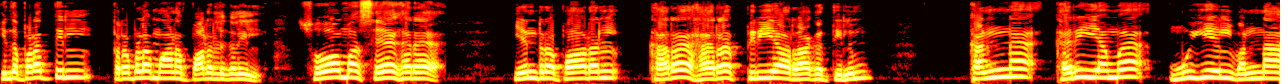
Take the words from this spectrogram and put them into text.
இந்த படத்தில் பிரபலமான பாடல்களில் சோமசேகர என்ற பாடல் கரஹர பிரியா ராகத்திலும் கண்ண கரியம முகில் வண்ணா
